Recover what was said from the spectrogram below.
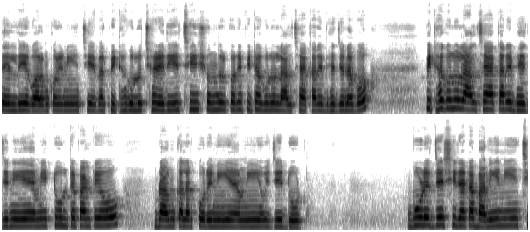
তেল দিয়ে গরম করে নিয়েছি। এবার পিঠাগুলো ছেড়ে দিয়েছি। সুন্দর করে পিঠাগুলো লালচে আকারে ভেজে নেব। পিঠাগুলো লালচে আকারে ভেজে নিয়ে আমি একটু উল্টে পাল্টেও ব্রাউন কালার করে নিয়ে আমি ওই যে ডোট গুড়ের যে শিরাটা বানিয়ে নিয়েছি,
